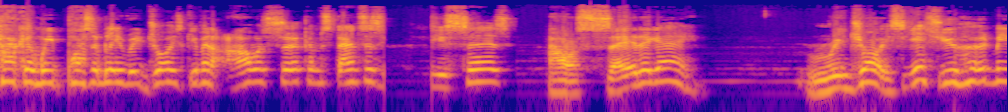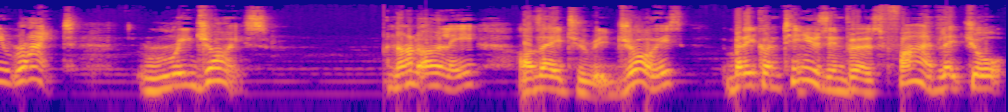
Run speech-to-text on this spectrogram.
How can we possibly rejoice given our circumstances? He says, I'll say it again. Rejoice. Yes, you heard me right. Rejoice. Not only are they to rejoice, but he continues in verse 5, let your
